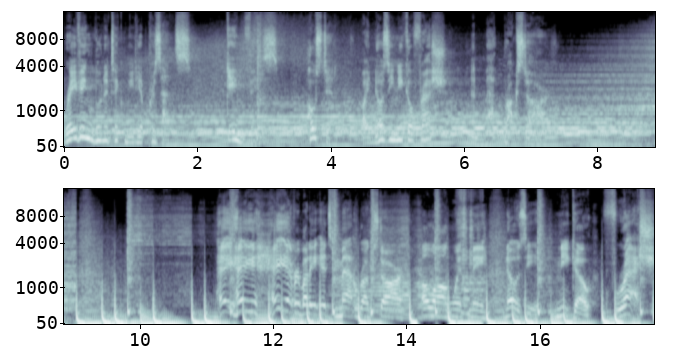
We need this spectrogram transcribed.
Raving Lunatic Media presents Game Face, hosted by Nosy Nico Fresh and Matt Rockstar. Hey, hey, hey, everybody! It's Matt Rockstar, along with me, Nosy Nico Fresh.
